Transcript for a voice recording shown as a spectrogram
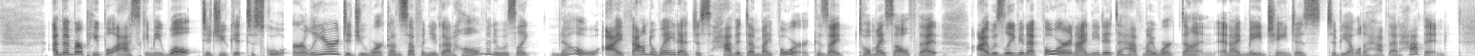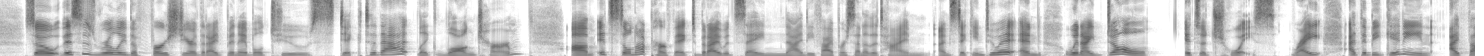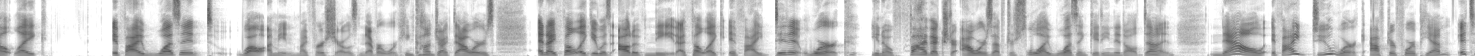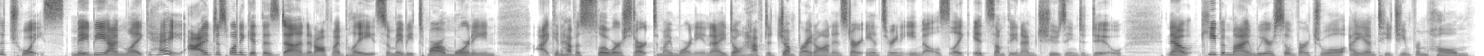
I remember people asking me, Well, did you get to school earlier? Did you work on stuff when you got home? And it was like, No, I found a way to just have it done by four because I told myself that I was leaving at four and I needed to have my work done. And I made changes to be able to have that happen. So this is really the first year that I've been able to stick to that, like long term. Um, it's still not perfect, but I would say 95% of the time I'm sticking to it. And when I don't, it's a choice, right? At the beginning, I felt like if I wasn't, well, I mean, my first year I was never working contract hours and I felt like it was out of need. I felt like if I didn't work, you know, five extra hours after school, I wasn't getting it all done. Now, if I do work after 4 p.m., it's a choice. Maybe I'm like, hey, I just want to get this done and off my plate. So maybe tomorrow morning I can have a slower start to my morning and I don't have to jump right on and start answering emails. Like it's something I'm choosing to do. Now, keep in mind, we are still virtual. I am teaching from home.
